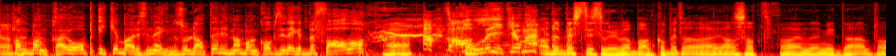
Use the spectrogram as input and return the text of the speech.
ja. Han banka jo opp ikke bare sine egne soldater, men han banka opp sitt eget befal òg. Ja, ja. Så alle gikk jo ned! Og den beste historien med å banke opp du, Han satt på en middag på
